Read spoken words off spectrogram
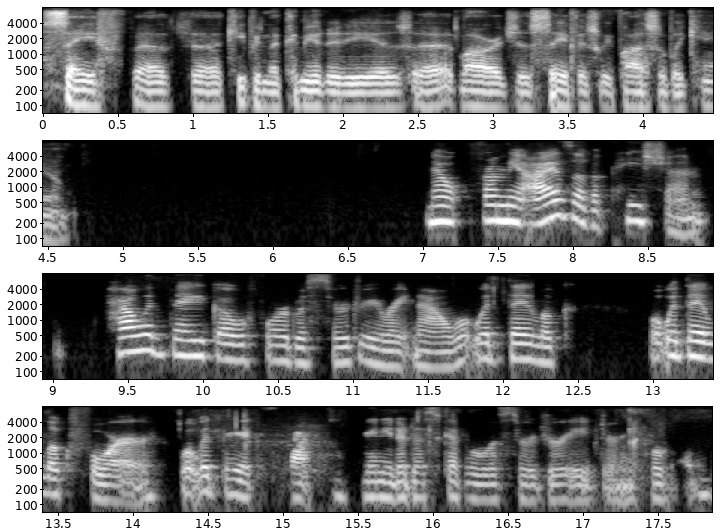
safe, but keeping the community as at large as safe as we possibly can. Now, from the eyes of a patient, how would they go forward with surgery right now? What would they look what would they look for? What would they expect if they needed to schedule a surgery during COVID?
